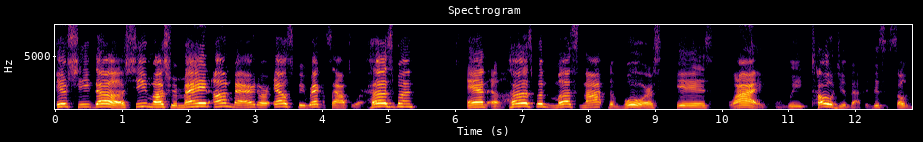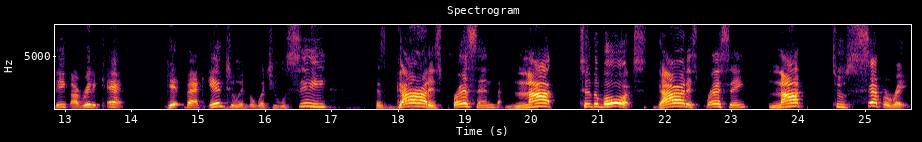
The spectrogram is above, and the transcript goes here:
if she does, she must remain unmarried or else be reconciled to her husband. And a husband must not divorce his wife. And we told you about that. This is so deep, I really can't get back into it. But what you will see is God is pressing not to divorce, God is pressing not to separate.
